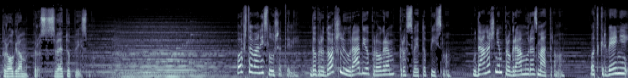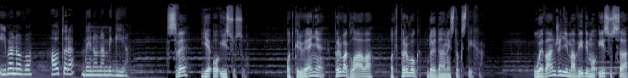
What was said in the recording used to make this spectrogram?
program Kroz sveto pismo. Poštovani slušatelji, dobrodošli u radio program Kroz sveto pismo. U današnjem programu razmatramo Otkrivenje Ivanovo, autora Venona Megija. Sve je o Isusu. Otkrivenje, prva glava, od prvog do 11. stiha. U evanđeljima vidimo Isusa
